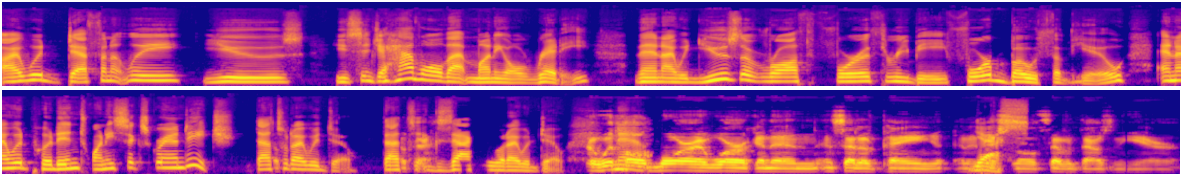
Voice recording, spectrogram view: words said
I would definitely use you since you have all that money already, then I would use the Roth 403b for both of you and I would put in 26 grand each. That's what I would do. That's okay. exactly what I would do. So withhold now, more at work and then instead of paying an yes. additional 7000 a year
